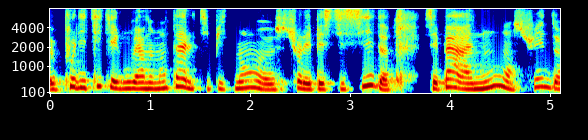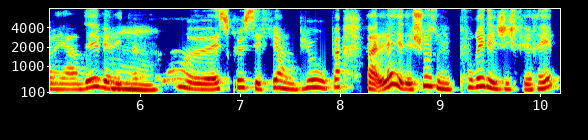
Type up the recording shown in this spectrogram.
euh, politiques et gouvernementales. Typiquement euh, sur les pesticides, c'est pas à nous ensuite de regarder véritablement mmh. est-ce que c'est fait en bio ou pas. Enfin, là, il y a des choses où on pourrait légiférer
